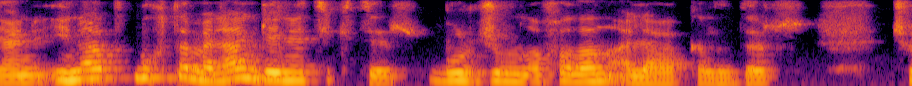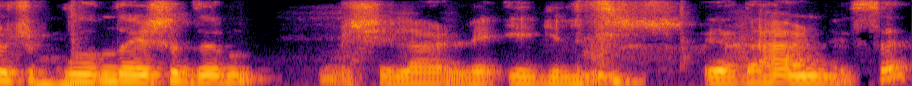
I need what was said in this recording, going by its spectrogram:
yani inat muhtemelen genetiktir. Burcumla falan alakalıdır. Çocukluğumda yaşadığım bir şeylerle ilgilidir ya da her neyse.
